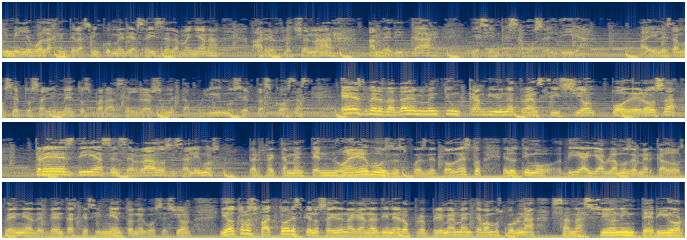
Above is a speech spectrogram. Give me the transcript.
y me llevo a la gente a las cinco y media, seis de la mañana a reflexionar, a meditar y así empezamos el día. Ahí les damos ciertos alimentos para acelerar su metabolismo, ciertas cosas. Es verdaderamente un cambio y una transición poderosa. Tres días encerrados y salimos perfectamente nuevos después de todo esto. El último día ya hablamos de mercadotecnia, de ventas, crecimiento, negociación y otros factores que nos ayudan a ganar dinero. Pero primeramente vamos por una sanación interior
